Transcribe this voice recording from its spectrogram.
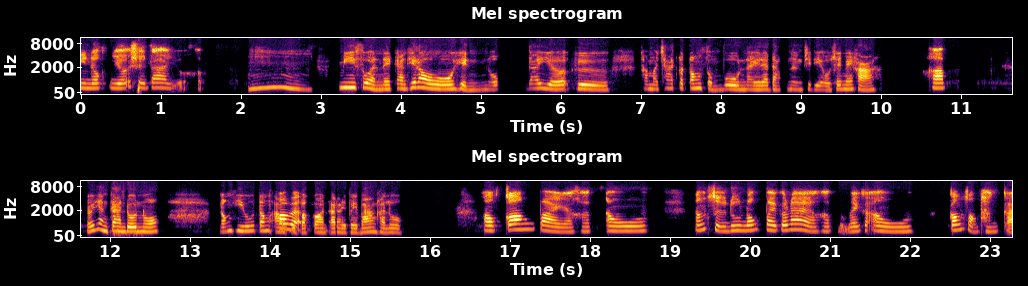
ีนกเยอะใช้ได้อยู่ครับ อืม มีส่วนในการที่เราเห็นนกได้เยอะคือ ธรรมชาติก็ต้องสมบูรณ์ในระดับหนึ่งทีเดียวใช่ไหมคะ ครับ แล้วอย่างการโดนนก น้องฮิวต้องเอาก็แบบอุปกรณ์อะไรไปบ้างคะลูก เอากล้องไปอะครับ เอาหนังสือดูนกไปก็ได้อะครับ หรือไม่ก็เอากล้องส่องทางไกล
